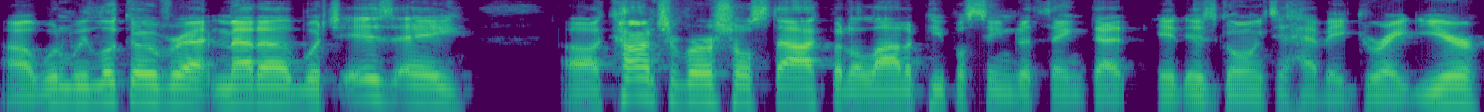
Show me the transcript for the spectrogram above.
Uh, when we look over at Meta, which is a uh, controversial stock, but a lot of people seem to think that it is going to have a great year.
